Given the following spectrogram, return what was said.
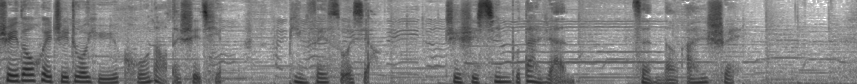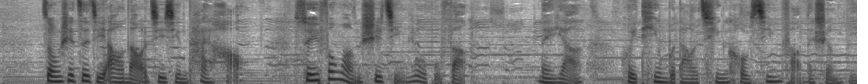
谁都会执着于苦恼的事情，并非所想，只是心不淡然，怎能安睡？总是自己懊恼记性太好，随风往事紧握不放，那样会听不到清叩心房的声音。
